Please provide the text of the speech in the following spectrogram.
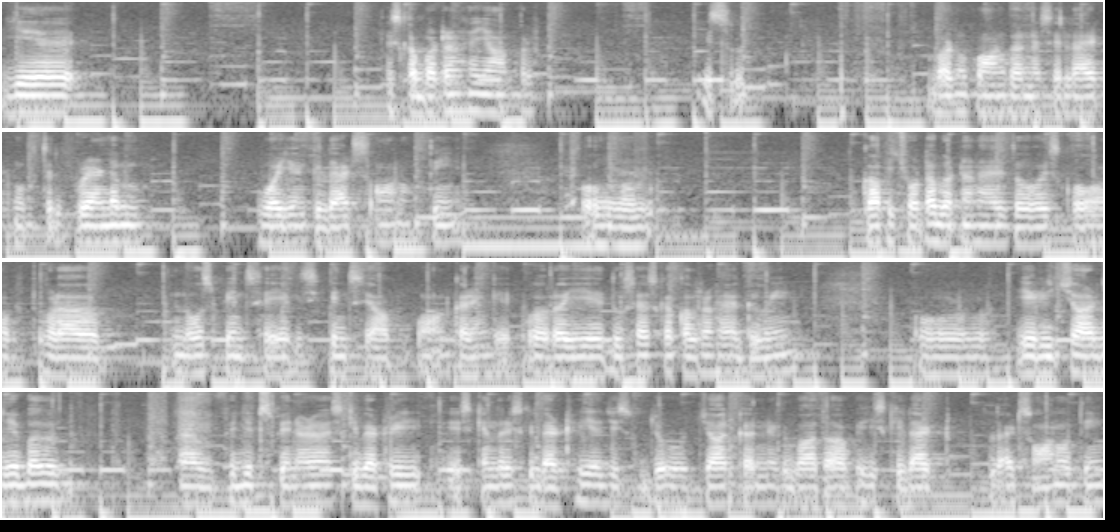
یہ اس کا بٹن ہے یہاں پر۔ اس بٹن کو آن کرنے سے لائٹ مختلف رینڈم ورژن کی لائٹس آن ہوتی ہیں۔ اور کافی چھوٹا بٹن ہے تو اس کو آپ تھوڑا نوز پن سے یا کسی پن سے آپ آن کریں گے اور یہ دوسرا اس کا کلر ہے گرین اور یہ ریچارجیبل فجٹ اسپنر ہے۔ اس کی بیٹری اس کے اندر اس کی بیٹری ہے جس جو چارج کرنے کے بعد آپ اس کی لائٹ لائٹس آن ہوتی ہیں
